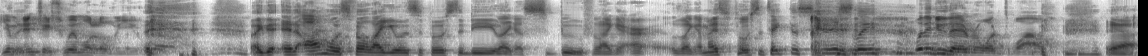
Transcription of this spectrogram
Give an inch, I swim all over you. like it almost felt like it was supposed to be like a spoof. Like, are, I was like, am I supposed to take this seriously? well, they do that every once in a while. yeah.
